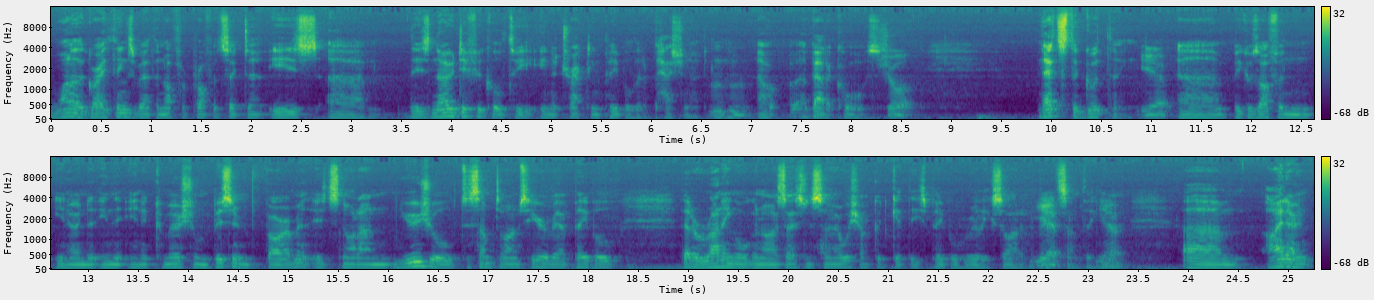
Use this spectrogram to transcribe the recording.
one of the great things about the not-for-profit sector is um, there's no difficulty in attracting people that are passionate Mm-hmm. about a cause. Sure. That's the good thing. Yeah. uh, because often, you know, in, the, in, the, in a commercial and business environment, it's not unusual to sometimes hear about people that are running organisations saying, "I wish I could get these people really excited about Yeah, something." You yeah. know, um, I don't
